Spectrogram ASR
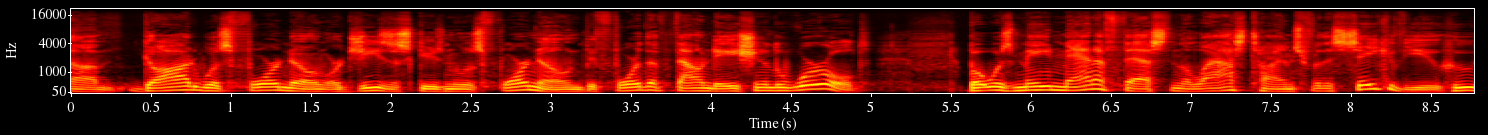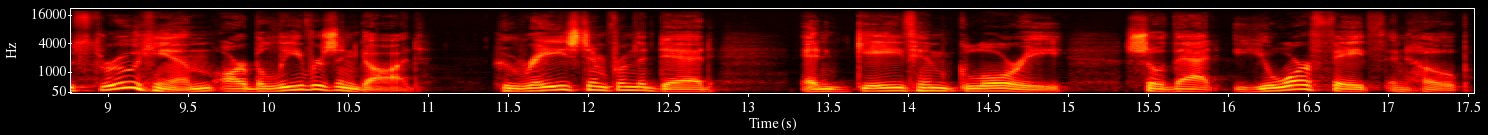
um, God was foreknown, or Jesus, excuse me, was foreknown before the foundation of the world, but was made manifest in the last times for the sake of you, who through him are believers in God, who raised him from the dead and gave him glory, so that your faith and hope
